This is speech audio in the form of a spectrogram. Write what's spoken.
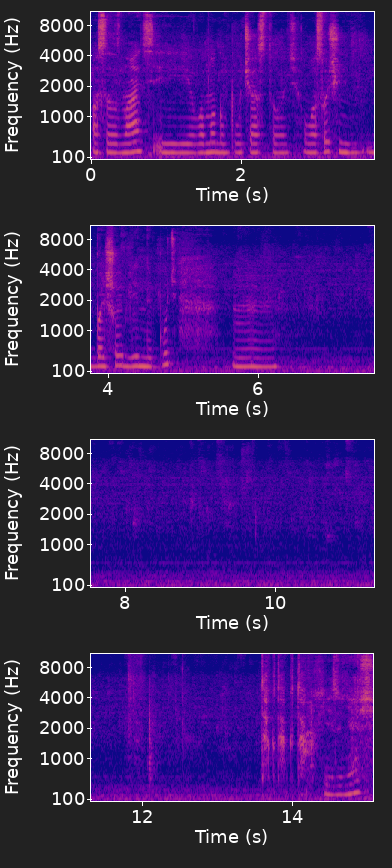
осознать и во многом поучаствовать. У вас очень большой длинный путь. Так, так, так, я извиняюсь.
